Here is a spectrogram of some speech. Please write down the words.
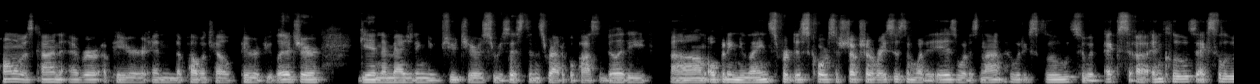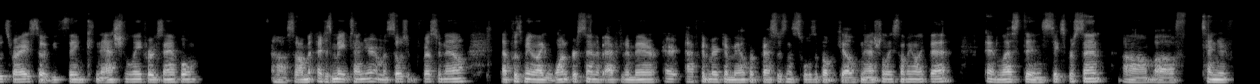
poem of its kind to ever appear in the public health peer reviewed literature. Again, imagining new futures, resistance, radical possibility, um, opening new lanes for discourse of structural racism, what it is, what it's not, who it excludes, who it ex- uh, includes, excludes, right? So if you think nationally, for example, uh, so I'm, i just made tenure. I'm an associate professor now. That puts me like 1% of African American African American male professors in schools of public health nationally, something like that, and less than 6% um, of tenure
